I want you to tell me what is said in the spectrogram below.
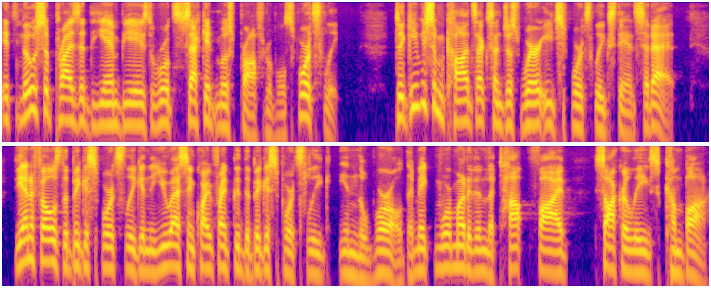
it's no surprise that the NBA is the world's second most profitable sports league. To give you some context on just where each sports league stands today, the NFL is the biggest sports league in the US and, quite frankly, the biggest sports league in the world. They make more money than the top five soccer leagues combined.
